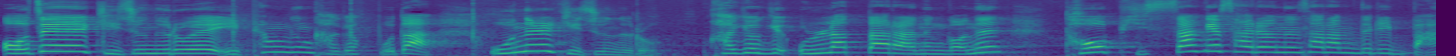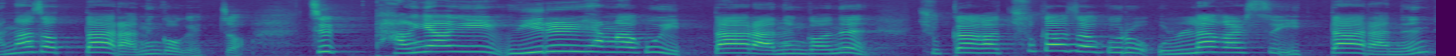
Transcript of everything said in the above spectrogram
어제 기준으로의 이 평균 가격보다 오늘 기준으로 가격이 올랐다라는 거는 더 비싸게 사려는 사람들이 많아졌다라는 거겠죠. 즉 방향이 위를 향하고 있다라는 거는 주가가 추가적으로 올라갈 수 있다라는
